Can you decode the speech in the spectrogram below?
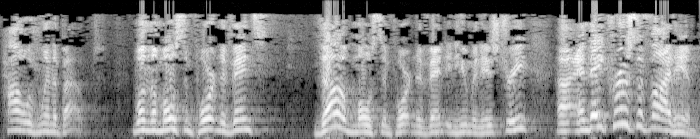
how it went about. One of the most important events, the most important event in human history, uh, and they crucified him.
